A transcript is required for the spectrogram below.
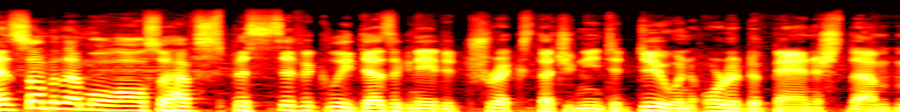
and some of them will also have specifically designated tricks that you need to do in order to banish them.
